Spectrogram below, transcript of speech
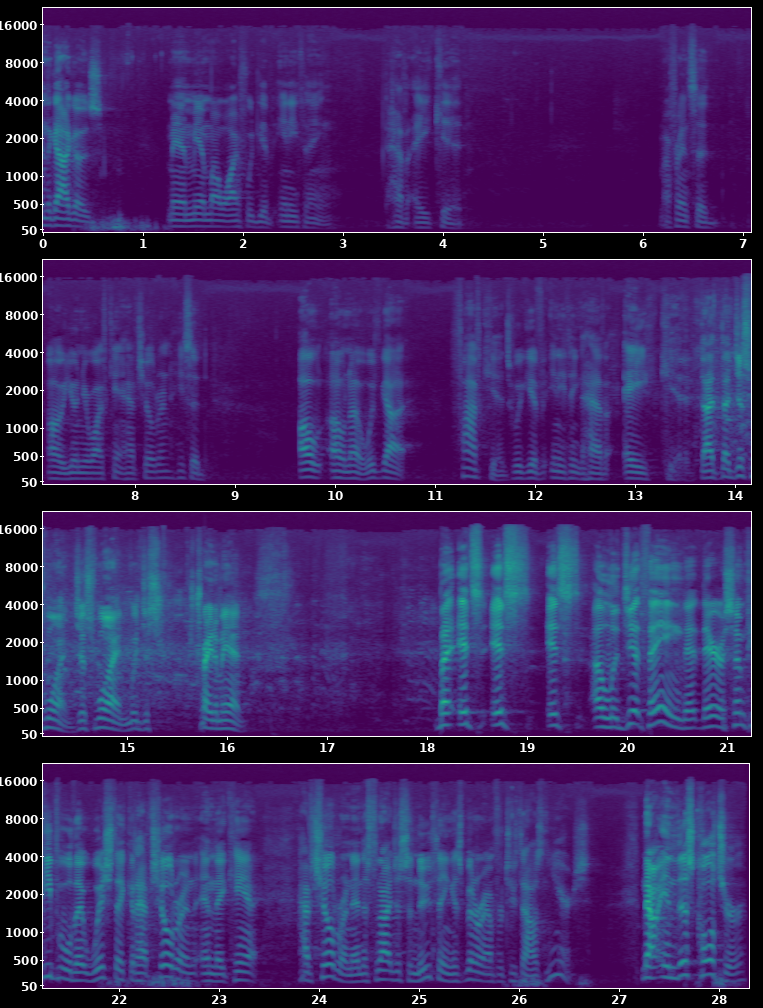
And the guy goes, Man, me and my wife would give anything to have a kid. My friend said, Oh, you and your wife can't have children? He said, Oh, oh no, we've got five kids. We give anything to have a kid. That, that just one, just one. We just trade them in. But it's it's it's a legit thing that there are some people that wish they could have children and they can't have children. And it's not just a new thing, it's been around for 2,000 years. Now, in this culture,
